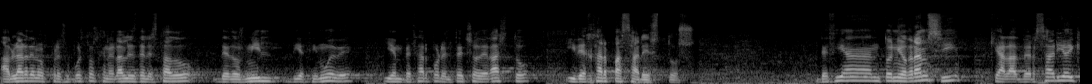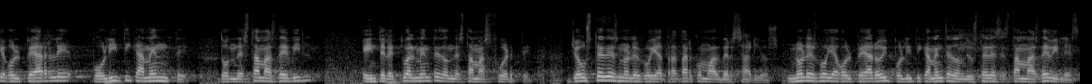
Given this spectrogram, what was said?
hablar de los presupuestos generales del Estado de 2019 y empezar por el techo de gasto y dejar pasar estos. Decía Antonio Gramsci que al adversario hay que golpearle políticamente donde está más débil e intelectualmente donde está más fuerte. Yo a ustedes no les voy a tratar como adversarios, no les voy a golpear hoy políticamente donde ustedes están más débiles,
